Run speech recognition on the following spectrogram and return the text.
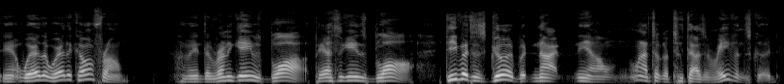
You know, where, the, where are they coming from? I mean, the running game is blah. Passing game is blah. Defense is good, but not, you know, when I took talking 2,000 Ravens good.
